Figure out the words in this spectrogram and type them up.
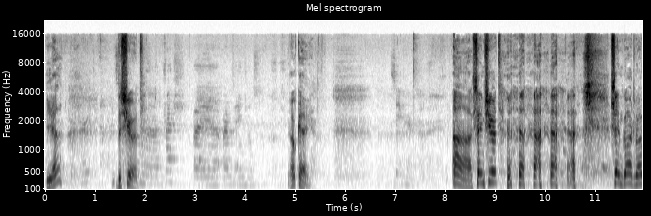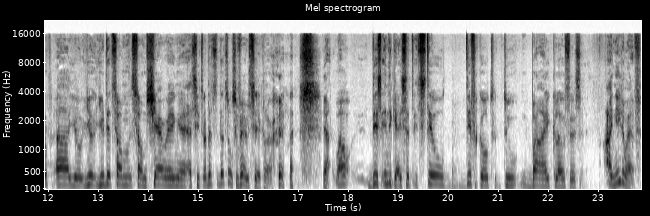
Yeah? The shirt. Okay. Ah, same shirt. same wardrobe. Uh, you, you, you did some, some sharing, uh, etc. That's, that's also very circular. yeah, well, this indicates that it's still difficult to buy clothes I need to have.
